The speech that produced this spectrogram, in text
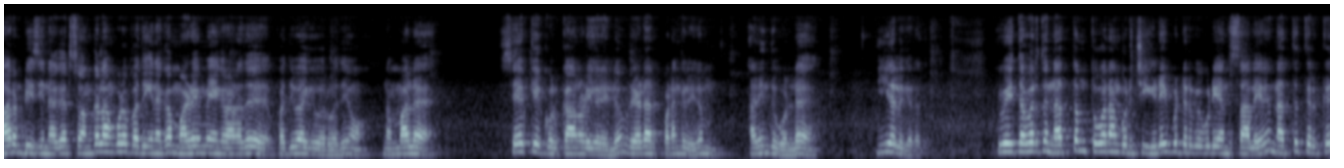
ஆர்எம்டிசி நகர். ஸோ அங்கெல்லாம் கூட பார்த்திங்கனாக்கா மழை மேகங்களானது பதிவாகி வருவதையும் நம்மால் செயற்கைக்கோள் காணொளிகளிலும் ரேடார் படங்களிலும் அறிந்து கொள்ள இயலுகிறது. இவை தவிர்த்து நத்தம் துவராங்குறிச்சி இடைப்பட்டு இருக்கக்கூடிய அந்த சாலையில் நத்தத்திற்கு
